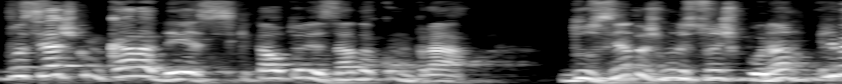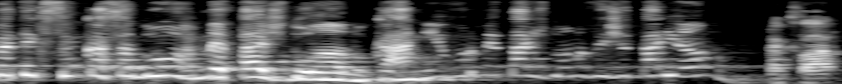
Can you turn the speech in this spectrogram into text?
Você acha que um cara desse, que está autorizado a comprar 200 munições por ano, ele vai ter que ser um caçador metade do ano carnívoro, metade do ano vegetariano. É claro.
